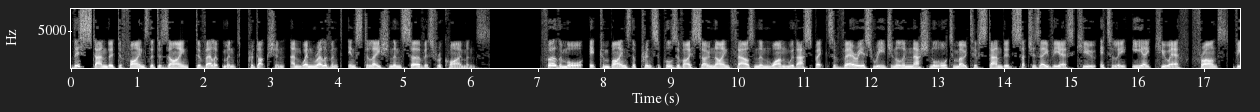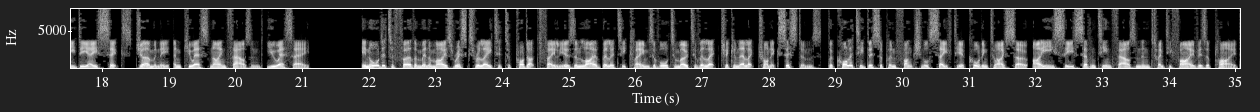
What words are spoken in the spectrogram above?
This standard defines the design, development, production, and when relevant, installation and service requirements. Furthermore, it combines the principles of ISO 9001 with aspects of various regional and national automotive standards such as AVSQ Italy, EAQF France, VDA6 Germany, and QS 9000 USA. In order to further minimize risks related to product failures and liability claims of automotive electric and electronic systems, the quality discipline functional safety according to ISO, IEC 17025 is applied.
